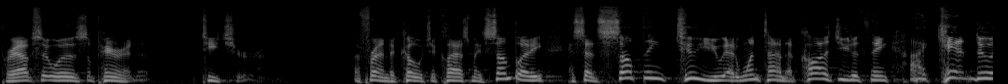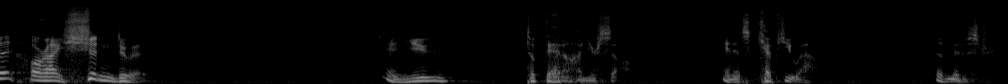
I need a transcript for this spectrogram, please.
Perhaps it was a parent, a teacher, a friend, a coach, a classmate. Somebody has said something to you at one time that caused you to think, I can't do it or I shouldn't do it. And you took that on yourself, and it's kept you out of ministry.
